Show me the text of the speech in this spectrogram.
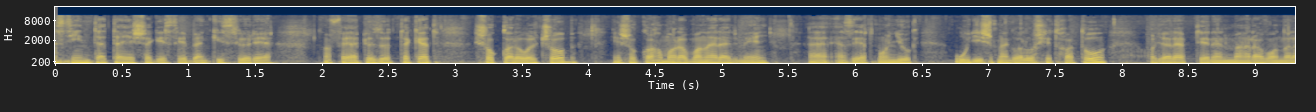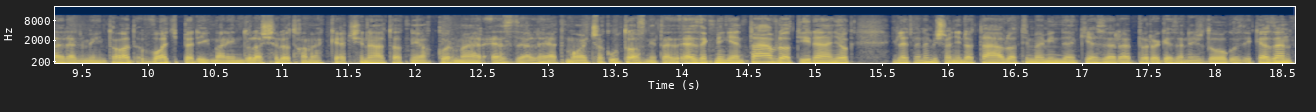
szinte teljes egészében kiszűrje a fertőzötteket, sokkal olcsóbb és sokkal hamarabb van eredmény, e, ezért mondjuk úgy is megvalósítható, hogy a reptéren már a vonal eredményt ad, vagy pedig már indulás előtt, ha meg kell csináltatni, akkor már ezzel lehet majd csak utazni. Tehát ezek még ilyen távlati irányok, illetve nem is annyira távlati, mert mindenki ezerrel pörög ezen és dolgozik ezen.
